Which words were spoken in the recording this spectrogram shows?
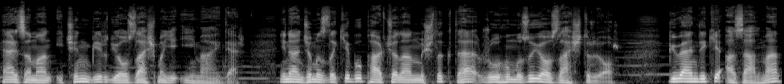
her zaman için bir yozlaşmayı ima eder. İnancımızdaki bu parçalanmışlık da ruhumuzu yozlaştırıyor. Güvendeki azalma,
